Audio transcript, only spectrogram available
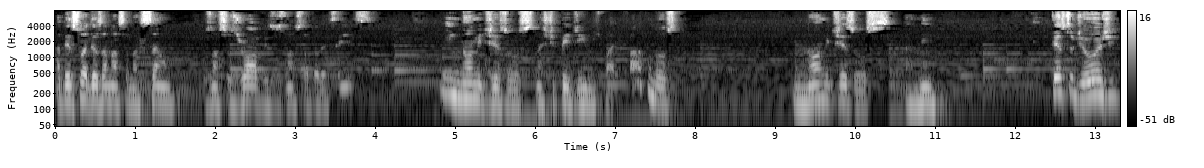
Abençoa Deus a nossa nação, os nossos jovens, os nossos adolescentes. Em nome de Jesus, nós te pedimos, Pai, fala conosco. Em nome de Jesus. Amém. Texto de hoje,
